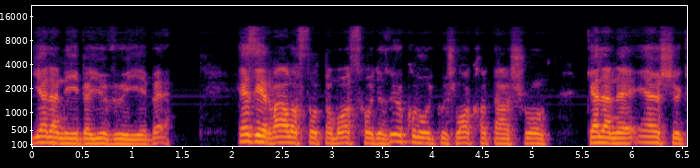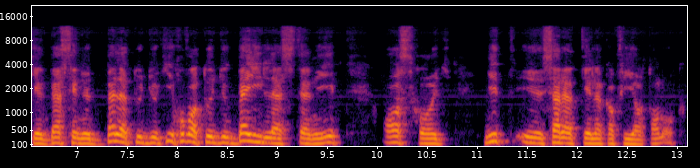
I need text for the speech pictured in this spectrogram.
jelenébe, jövőjébe. Ezért választottam azt, hogy az ökológikus lakhatásról kellene elsőként beszélni, hogy bele tudjuk, hova tudjuk beilleszteni azt, hogy mit szeretnének a fiatalok.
